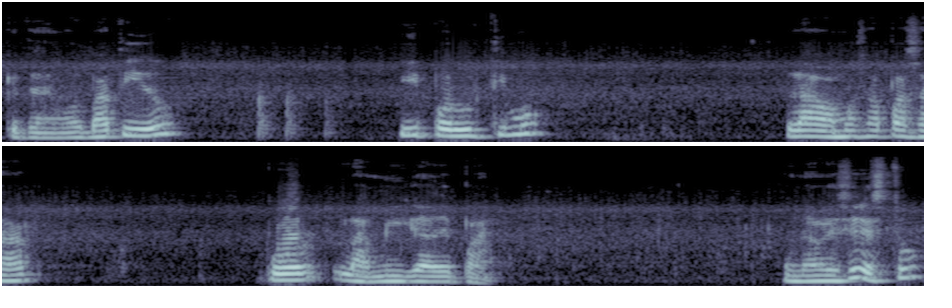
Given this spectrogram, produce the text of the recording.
que tenemos batido. Y por último, la vamos a pasar por la miga de pan. Una vez esto,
